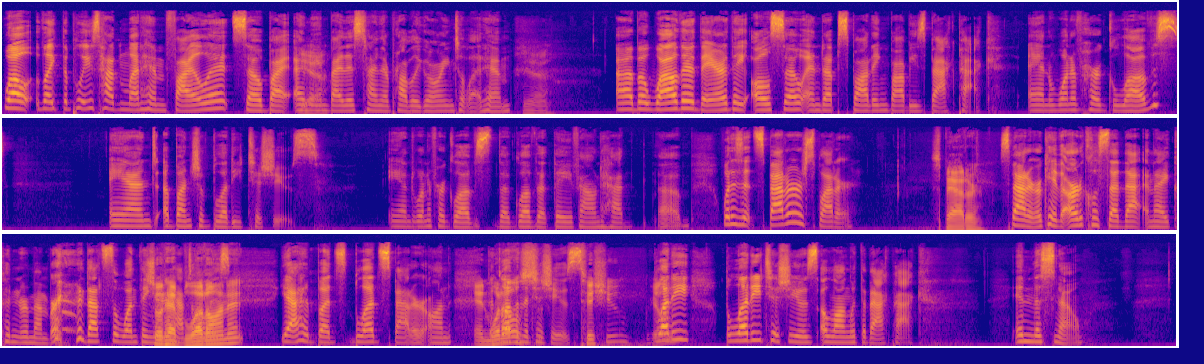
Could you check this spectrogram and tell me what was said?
well, like the police hadn't let him file it, so by I Yeah. mean by this time they're probably going to let him. Yeah. Uh, but while they're there, they also end up spotting Bobby's backpack and one of her gloves and a bunch of bloody tissues. And one of her gloves, the glove that they found had, um, what is it, spatter or splatter? Spatter. Spatter. Okay, the article said that, and I couldn't remember. That's the one thing. So it had blood on it. Yeah, it had blood blood spatter on And the what glove else? and the tissues. Tissue. Really? Bloody, bloody tissues along with the backpack in the snow.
